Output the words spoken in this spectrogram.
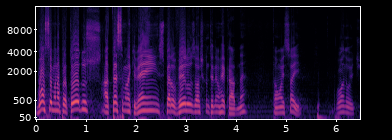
Boa semana para todos, até semana que vem, espero vê-los, acho que não tem nenhum recado, né? Então é isso aí. Boa noite.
